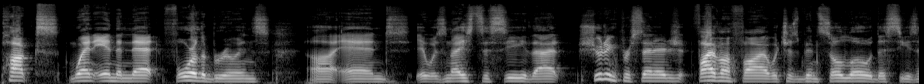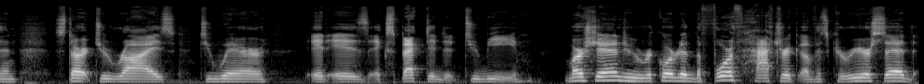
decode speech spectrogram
pucks went in the net for the Bruins. Uh, and it was nice to see that shooting percentage, five on five, which has been so low this season, start to rise to where it is expected to be. Marchand, who recorded the fourth hat trick of his career, said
